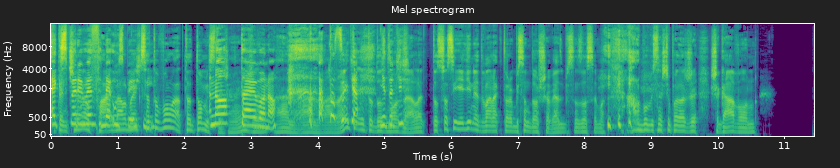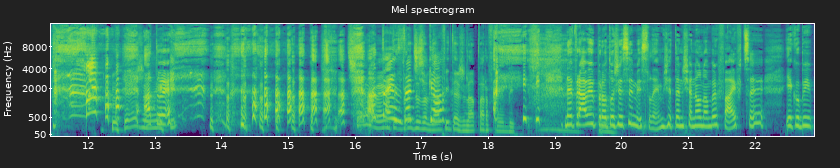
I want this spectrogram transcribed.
experiment ten neúspěšný. jak se to volá? To, to myslíš, No, že? to je že? ono. Áno, áno, áno. je, to, je to dosť totiž... možné, ale to sú asi jediné dva, na ktoré by som došel, viac by som zo seba. Alebo by som ešte povedal, že však Avon. A to je... a to je Proč se napítaš na parfémy? ne právě proto, no. že si myslím, že ten Chanel Number no. 5, co je jakoby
